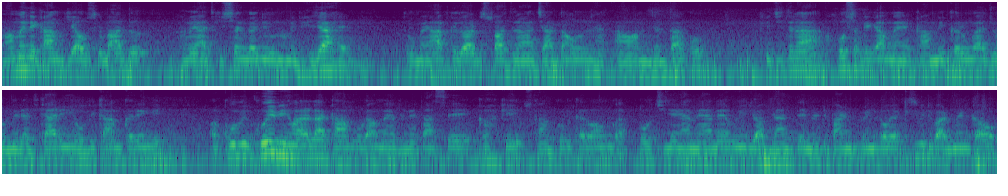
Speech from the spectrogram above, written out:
वहाँ मैंने काम किया। उसके बाद हमें आज किशनगंज उन्होंने भेजा है। तो मैं आपके द्वारा विश्वास दिलाना चाहता हूँ आम जनता को कि जितना हो सकेगा मैं काम भी करूँगा। जो मेरे अधिकारी हैं, वो भी काम करेंगे। और कोई भी कोई भी हमारे लायक काम होगा, मैं अपने नेता से कह के उस काम को भी करवाऊँगा। बहुत चीज़ें यहाँ नया नया हुई जो आप जानते हैं, मेरे डिपार्टमेंट का हो या किसी भी डिपार्टमेंट का हो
